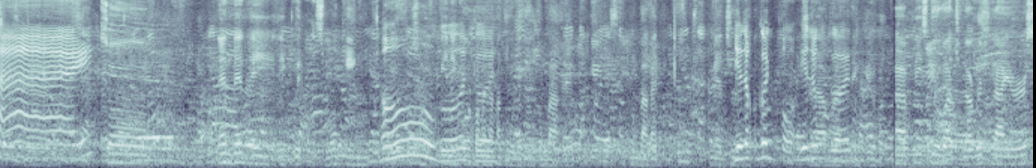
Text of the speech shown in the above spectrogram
Hi. And then I, I quit smoking. Oh, so, feeling good, ko baka good. nakatulong yun kung bakit, kung bakit medyo... You look good po. You look Salamat, good. Thank you. Uh, please do watch Lovers Liars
